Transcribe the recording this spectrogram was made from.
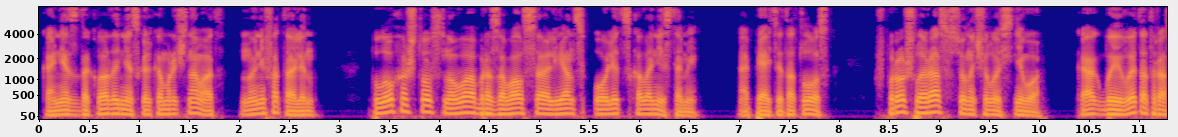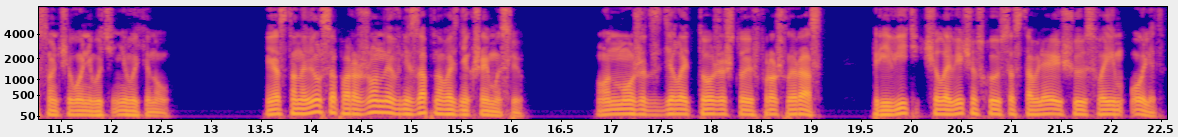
Конец доклада несколько мрачноват, но не фатален. Плохо, что снова образовался альянс Олит с колонистами. Опять этот Лос. В прошлый раз все началось с него. Как бы и в этот раз он чего-нибудь не выкинул. И остановился пораженный внезапно возникшей мыслью. Он может сделать то же, что и в прошлый раз, привить человеческую составляющую своим Олит.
